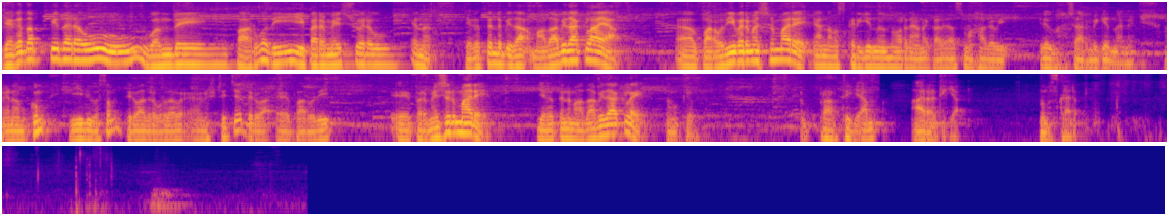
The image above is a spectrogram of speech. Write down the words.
ജഗതപ്പിതരൗ വന്ദേ പാർവതീ പരമേശ്വരവും എന്ന് ജഗത്തിന്റെ പിതാ മാതാപിതാക്കളായ പാർവതീ പരമേശ്വരന്മാരെ ഞാൻ നമസ്കരിക്കുന്നു എന്ന് പറഞ്ഞാണ് കാളിദാസ് മഹാകവി ഇതേക്കുറിച്ച് ആരംഭിക്കുന്നത് തന്നെ അങ്ങനെ നമുക്കും ഈ ദിവസം തിരുവാതിര വ്രതം അനുഷ്ഠിച്ച് തിരുവാ പാർവതി പരമേശ്വരന്മാരെ ജഗത്തിന്റെ മാതാപിതാക്കളെ നമുക്ക് പ്രാർത്ഥിക്കാം ആരാധിക്കാം. നമസ്കാരം.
